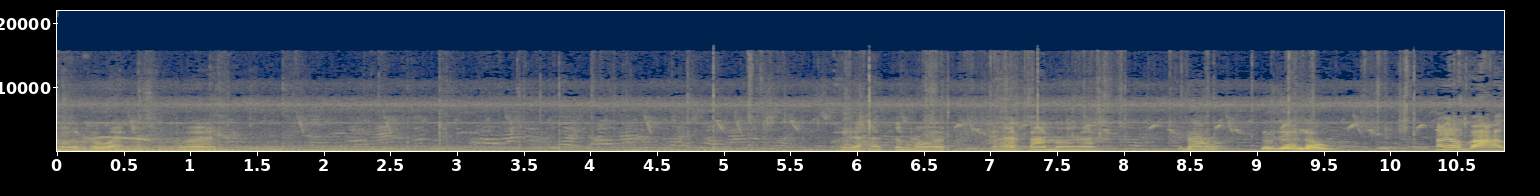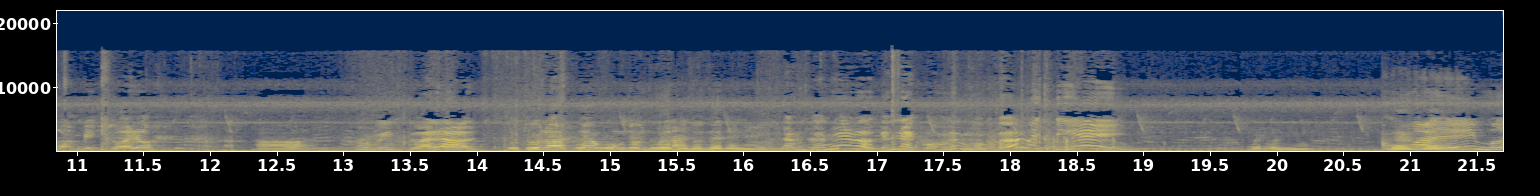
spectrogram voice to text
mở chỗ ăn nó sẽ bây giờ hai cái mỏ cá cá mỏ này đâu? Đâu đến đâu? Hay bà còn bị chuối rồi hả? Còn bị chuối rồi. Chuối ra theo con cho chuối này cho thế này này Làm dưỡng hết rồi cái này của mình một bớt với chị biết bao nhiêu Mua ấy mớ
